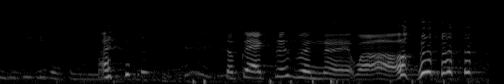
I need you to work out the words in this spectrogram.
दीदी के जैसे बनना सबको एक्ट्रेस बनना है। वाह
